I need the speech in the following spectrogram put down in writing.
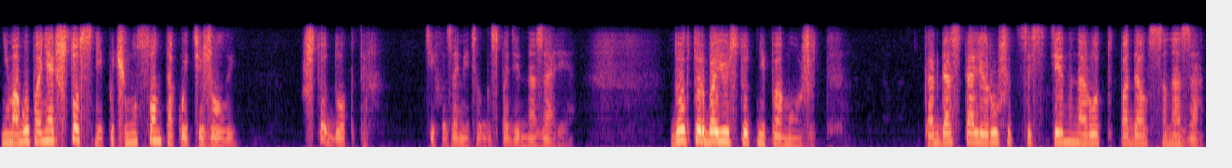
«Не могу понять, что с ней, почему сон такой тяжелый». «Что доктор?» — тихо заметил господин Назария. «Доктор, боюсь, тут не поможет». Когда стали рушиться стены, народ подался назад.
